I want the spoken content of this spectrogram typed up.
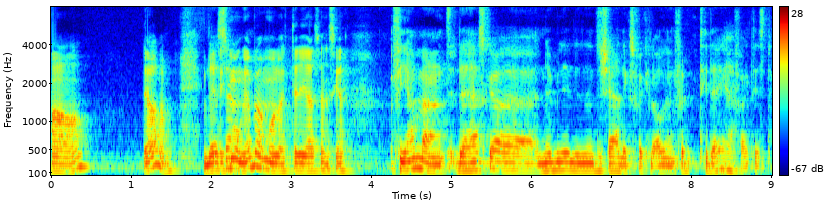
Ja, det har de. Det Det är finns så här, många bra målvakter i Allsvenskan. För jag har märkt, det här ska, nu blir det lite kärleksförklaring för, till dig här faktiskt.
